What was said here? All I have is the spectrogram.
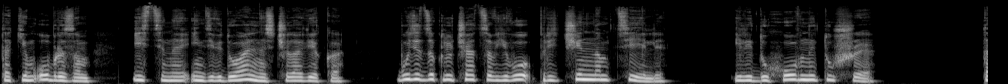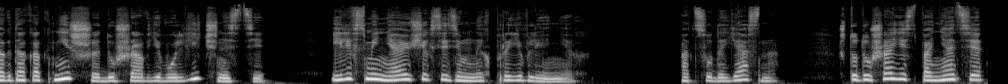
Таким образом, истинная индивидуальность человека будет заключаться в его причинном теле или духовной душе, тогда как низшая душа в его личности или в сменяющихся земных проявлениях. Отсюда ясно, что душа есть понятие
